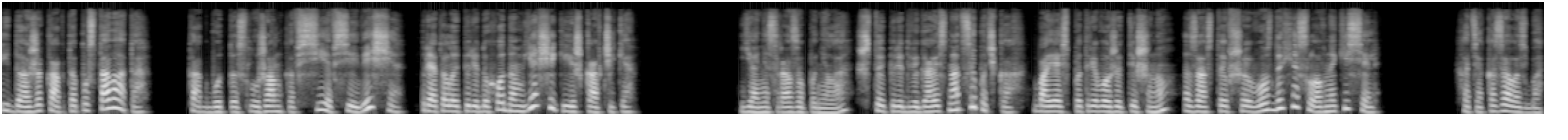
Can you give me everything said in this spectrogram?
и даже как-то пустовато, как будто служанка все-все вещи прятала перед уходом в ящики и шкафчики. Я не сразу поняла, что передвигаюсь на цыпочках, боясь потревожить тишину, застывшую в воздухе словно кисель. Хотя, казалось бы,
